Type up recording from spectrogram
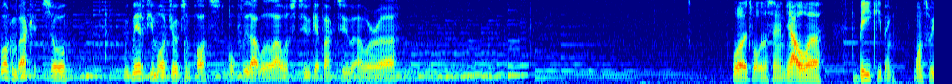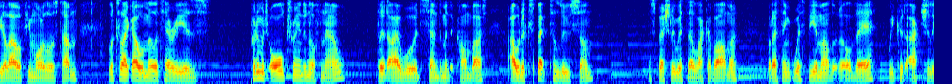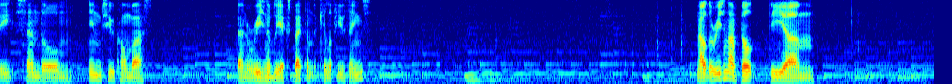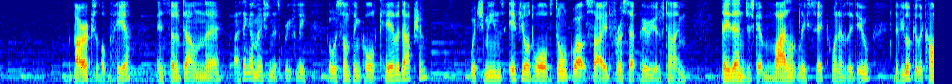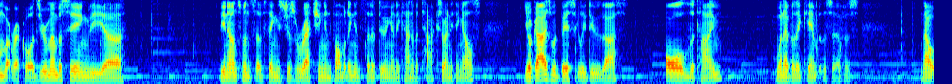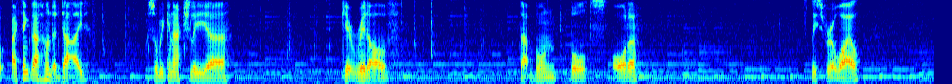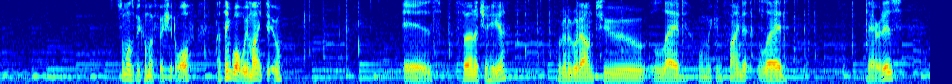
Welcome back. So, we've made a few more jugs and pots. Hopefully that will allow us to get back to our, uh, Words, what was I saying? Yeah, our uh, beekeeping, once we allow a few more of those to happen. Looks like our military is pretty much all trained enough now that I would send them into combat. I would expect to lose some, especially with their lack of armor, but I think with the amount that are there, we could actually send them into combat and reasonably expect them to kill a few things. Now, the reason I've built the um, the barracks up here instead of down there, I think I mentioned this briefly, but with something called cave adaptation, which means if your dwarves don't go outside for a set period of time, they then just get violently sick whenever they do. And if you look at the combat records, you remember seeing the uh, the announcements of things just retching and vomiting instead of doing any kind of attacks or anything else. Your guys would basically do that all the time whenever they came to the surface. Now, I think that hunter died, so we can actually uh, get rid of that bone bolts order. At least for a while. Someone's become a fisher dwarf. I think what we might do is furniture here. We're gonna go down to lead when we can find it. Lead. There it is.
